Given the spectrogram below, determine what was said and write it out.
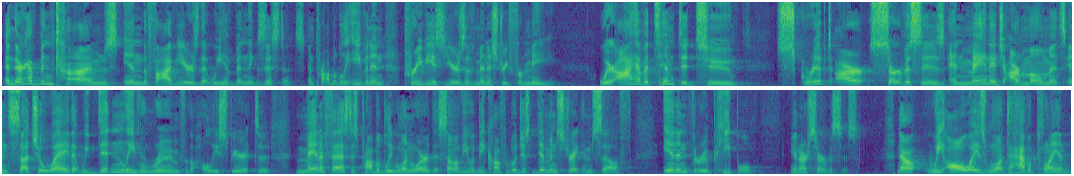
And there have been times in the five years that we have been in existence, and probably even in previous years of ministry for me, where I have attempted to script our services and manage our moments in such a way that we didn't leave room for the Holy Spirit to manifest, is probably one word that some of you would be comfortable. Just demonstrate Himself in and through people in our services. Now, we always want to have a plan,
